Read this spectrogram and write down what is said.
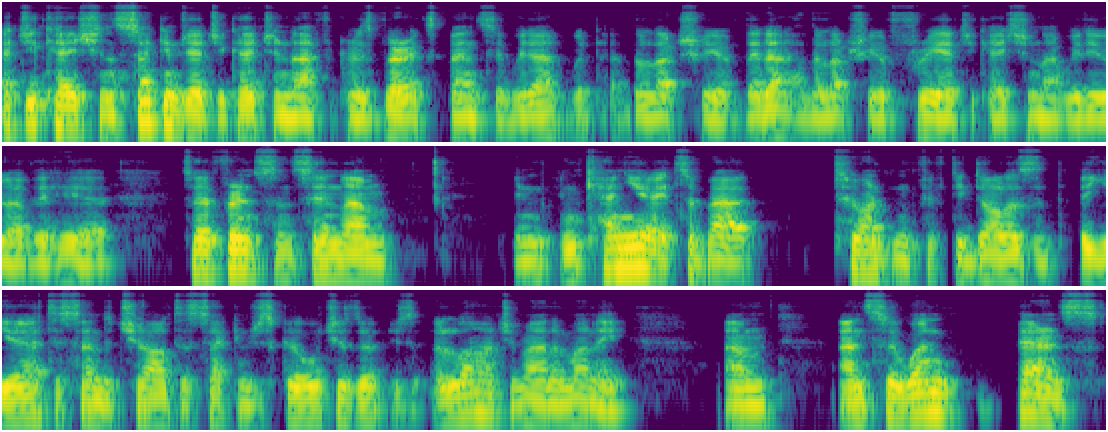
education, secondary education in Africa is very expensive. We don't have the luxury of they don't have the luxury of free education like we do over here. So, for instance, in um, in, in Kenya, it's about two hundred and fifty dollars a year to send a child to secondary school, which is a, is a large amount of money. Um, and so, when parents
